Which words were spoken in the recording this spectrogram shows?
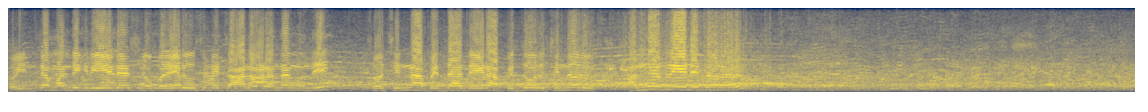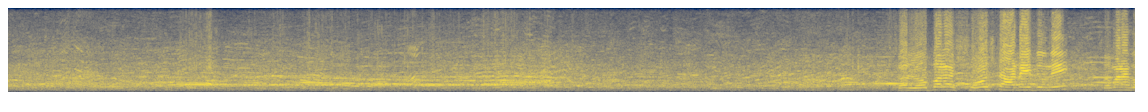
సో ఇంతమంది క్రియేటర్స్ ఒక దగ్గర చూస్తుంటే చాలా ఆనందంగా ఉంది. సో చిన్న పెద్ద తేడా పెద్దోళ్ళు చిన్నోళ్ళు అందరు క్రియేటర్స్ ఉన్నారు. సో లోపల షో స్టార్ట్ అవుతుంది. సో మనకు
